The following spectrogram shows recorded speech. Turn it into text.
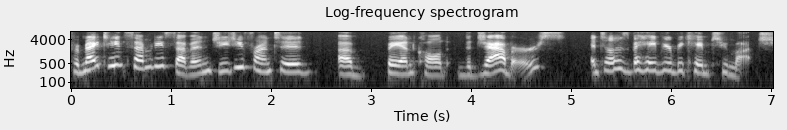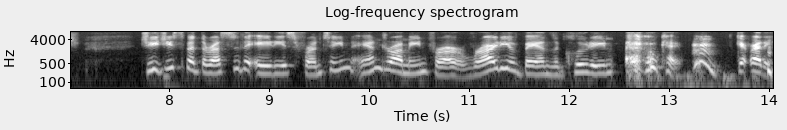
From 1977, Gigi fronted a band called The Jabbers until his behavior became too much. Gigi spent the rest of the 80s fronting and drumming for a variety of bands, including, okay, get ready.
